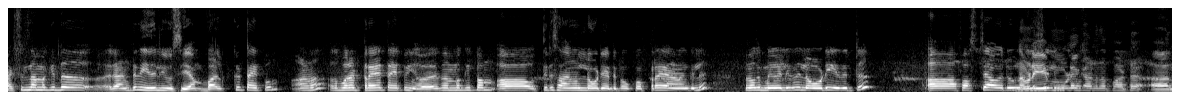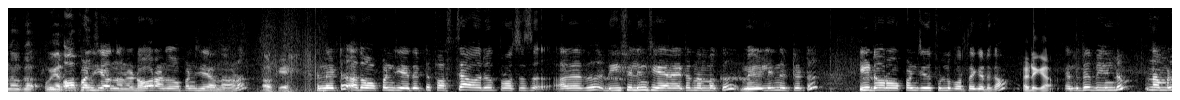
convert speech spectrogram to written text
ആക്ച്വലി നമുക്കിത് രണ്ട് രീതിയിൽ യൂസ് ചെയ്യാം. ബൾക്ക് ടൈപ്പും ആണ് അതുപോലെ ട്രേ ടൈപ്പും അതായത് നമുക്കിപ്പം ഒത്തിരി സാധനങ്ങൾ ലോഡ് ചെയ്യാം ഇപ്പോൾ കൊപ്രയാണെങ്കിൽ നമുക്ക് മേളിൽ നിന്ന് ലോഡ് ചെയ്തിട്ട് ഫസ്റ്റ് ആ ഒരു നമ്മൾ ഈ മുകളിൽ കാണുന്ന പാട്ട് നമുക്ക് ഓപ്പൺ ചെയ്യാവുന്നതാണ്. ഡോർ ആണ് ഓപ്പൺ ചെയ്യാവുന്നതാണ്. ഓക്കെ എന്നിട്ട് അത് ഓപ്പൺ ചെയ്തിട്ട് ഫസ്റ്റ് ആ ഒരു പ്രോസസ്സ് അതായത് ഡീഫില്ലിംഗ് ചെയ്യാനായിട്ട് നമുക്ക് മേളിൽ നിന്ന് ഇട്ടിട്ട് ഈ ഡോർ ഓപ്പൺ ചെയ്ത് ഫുള്ള് പുറത്തേക്ക് എടുക്കാം. എടുക്കാം. എന്നിട്ട് വീണ്ടും നമ്മൾ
